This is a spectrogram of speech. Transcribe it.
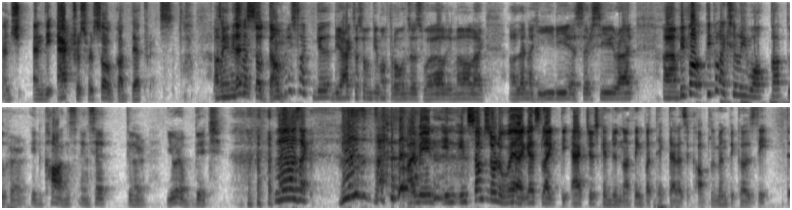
And she and the actress herself got death threats. I, I mean, mean, it's that is like- so dumb. It's like the, the actors from Game of Thrones as well, you know, like uh, Lena Headey as Cersei, right? Uh, people people actually walk up to her in cons and said to her, "You're a bitch." and I was like, "This." I mean, in in some sort of way, I guess like the actors can do nothing but take that as a compliment because the the,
